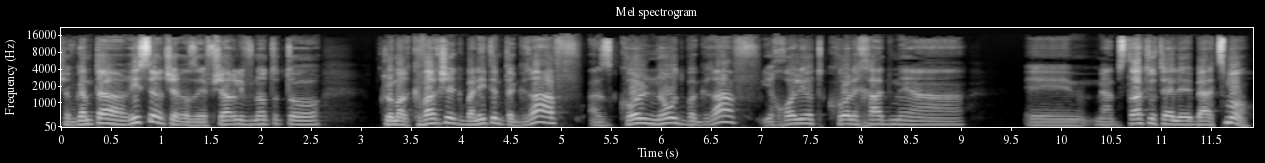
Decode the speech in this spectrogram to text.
עכשיו, גם את הריסרצ'ר הזה אפשר לבנות אותו, כלומר, כבר כשבניתם את הגרף, אז כל נוד בגרף יכול להיות כל אחד מה, אה, מהאבסטרקציות האלה בעצמו.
